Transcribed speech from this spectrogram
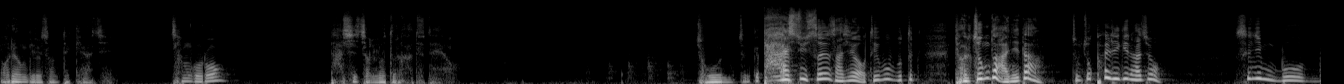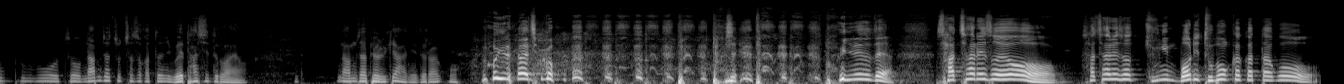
어려운 길을 선택해야지. 참고로 다시 절로 들어가도 돼요. 좋은 다 할 수 있어요. 사실 어떻게 보면 뭐, 결정도 아니다. 좀 쪽팔리긴 하죠. 스님 뭐뭐저 뭐, 뭐 남자 쫓아서 갔더니 왜 다시 들어와요? 남자 별게 아니더라고. 뭐 이래가지고 다시 뭐 이래도 돼. 사찰에서요. 사찰에서 중임 머리 두 번 깎았다고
